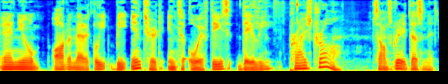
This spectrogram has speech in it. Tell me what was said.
and you'll automatically be entered into OFD's daily prize draw. Sounds great, doesn't it?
